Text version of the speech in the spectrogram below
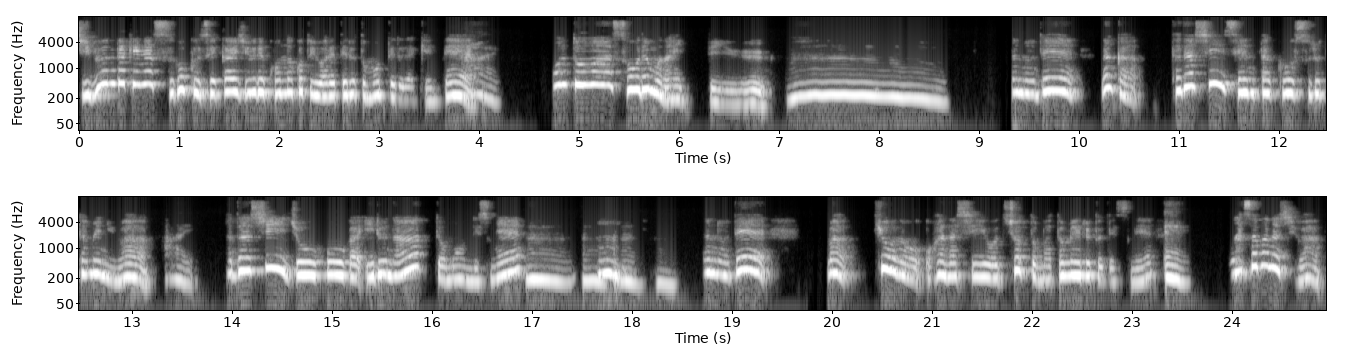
自分だけがすごく世界中でこんなこと言われてると思ってるだけで、はい。本当はそうでもないっていう。うーん。なので、なんか、正しい選択をするためには、はい。正しい情報がいるなって思うんですね。なので、まあ、今日のお話をちょっとまとめるとですね、ええ。噂話は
